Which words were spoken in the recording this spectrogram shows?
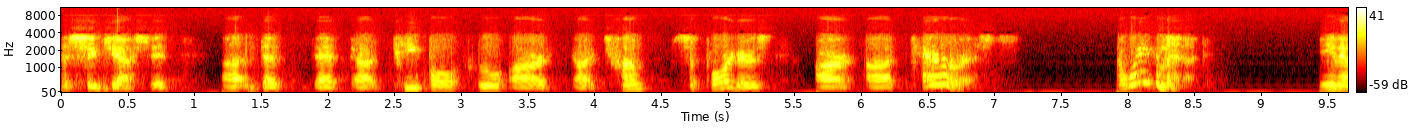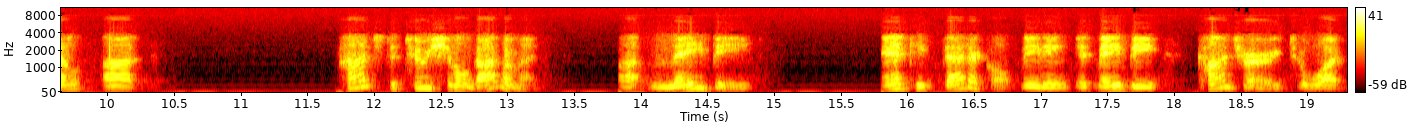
has suggested uh, that that uh, people who are uh, Trump supporters are uh, terrorists. Now wait a minute, you know, uh, constitutional government uh, may be antithetical, meaning it may be contrary to what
